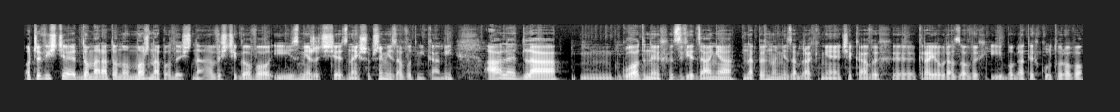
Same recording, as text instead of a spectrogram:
Oczywiście do maratonu można podejść na wyścigowo i zmierzyć się z najszybszymi zawodnikami, ale dla mm, głodnych zwiedzania na pewno nie zabraknie ciekawych, e, krajobrazowych i bogatych kulturowo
